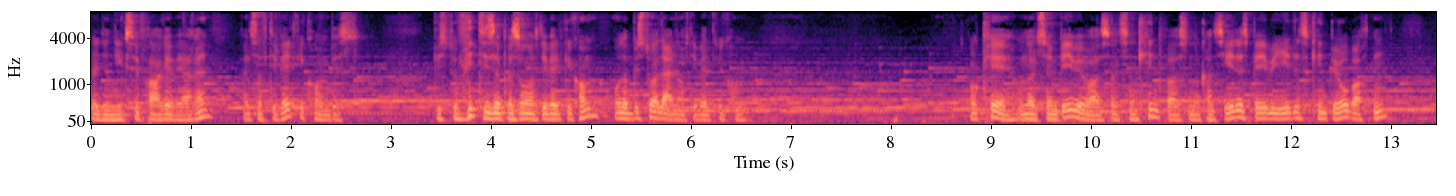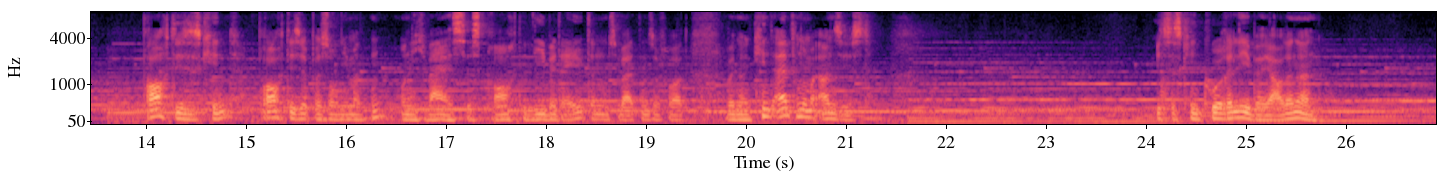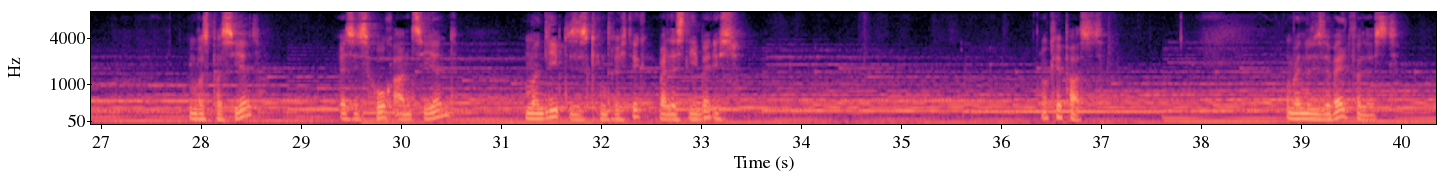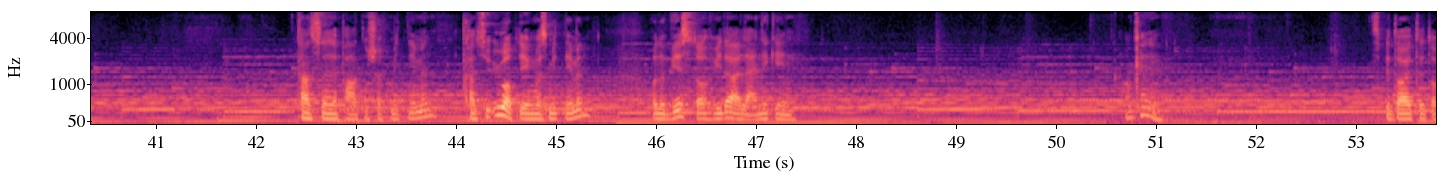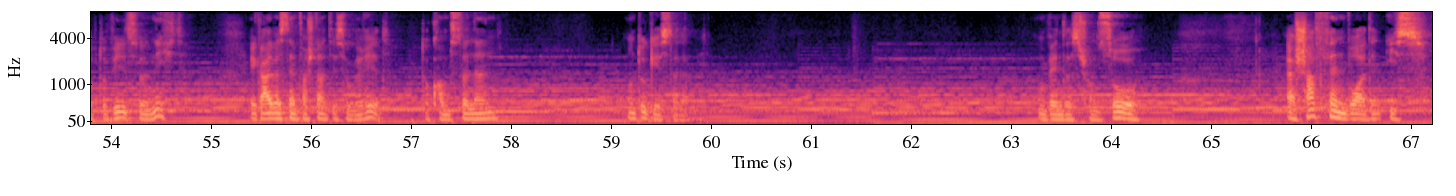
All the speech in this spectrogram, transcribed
Weil die nächste Frage wäre, als du auf die Welt gekommen bist, bist du mit dieser Person auf die Welt gekommen oder bist du allein auf die Welt gekommen? Okay, und als du ein Baby warst, als du ein Kind warst und du kannst jedes Baby, jedes Kind beobachten, braucht dieses Kind, braucht diese Person jemanden und ich weiß, es braucht die Liebe der Eltern und so weiter und so fort. Aber wenn du ein Kind einfach nur mal ansiehst, ist das Kind pure Liebe, ja oder nein? Und was passiert? Es ist hoch anziehend und man liebt dieses Kind richtig, weil es Liebe ist. Okay, passt. Und wenn du diese Welt verlässt, kannst du deine Partnerschaft mitnehmen? Kannst du überhaupt irgendwas mitnehmen? Oder wirst du auch wieder alleine gehen? Okay. Das bedeutet, ob du willst oder nicht, egal was dein Verstand dir suggeriert, du kommst allein und du gehst allein. Und wenn das schon so erschaffen worden ist,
